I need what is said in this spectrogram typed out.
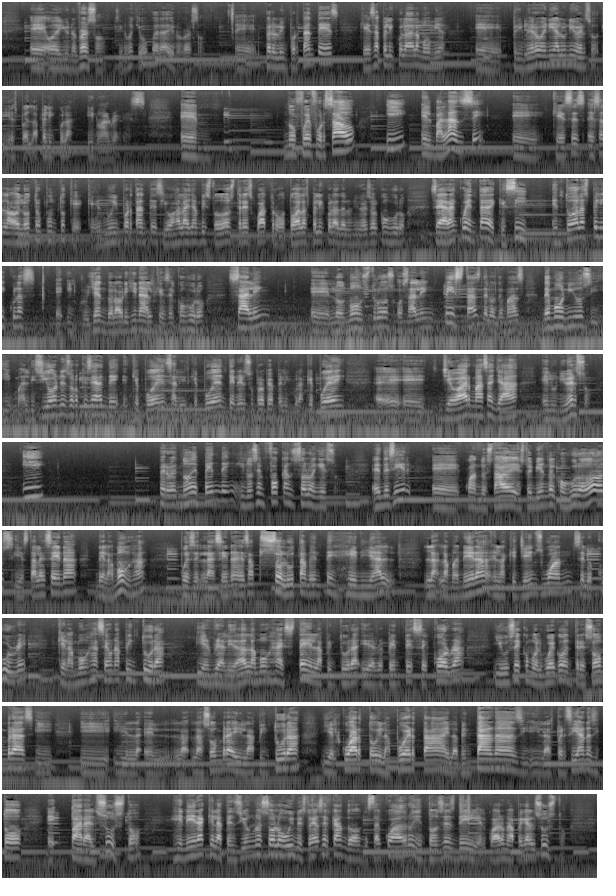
eh, o de Universal. Si no me equivoco, era de Universal. Eh, pero lo importante es que esa película de la momia primero venía al universo y después la película y no al revés. No fue forzado y el balance eh, que ese es, ese es el otro punto que, es muy importante. Si ojalá hayan visto dos, tres, cuatro o todas las películas del universo del conjuro, se darán cuenta de que sí, en todas las películas, eh, incluyendo la original, que es el conjuro, salen eh, los monstruos o salen pistas de los demás demonios y, maldiciones o lo que sea de, que pueden salir, que pueden tener su propia película, que pueden eh, llevar más allá el universo. Y pero no dependen y no se enfocan solo en eso. Es decir, eh, cuando estoy viendo el Conjuro 2 y está la escena de la monja, pues la escena es absolutamente genial. La, la manera en la que James Wan se le ocurre que la monja sea una pintura y en realidad la monja esté en la pintura y de repente se corra y use como el juego entre sombras y, y, la, sombra y la pintura y el cuarto y la puerta y las ventanas y, las persianas y todo eh, para el susto genera que la atención no es solo uy me estoy acercando a donde está el cuadro y entonces de el cuadro me va a pegar el susto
